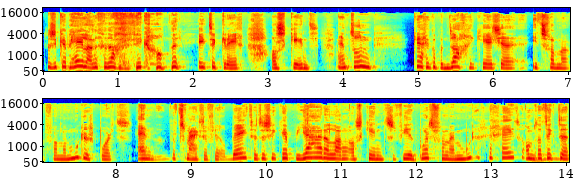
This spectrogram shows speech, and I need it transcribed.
Dus ik heb heel lang gedacht dat ik ander eten kreeg als kind. En toen kreeg ik op een dag een keertje iets van mijn, van mijn moeders bord. En dat smaakte veel beter. Dus ik heb jarenlang als kind via het bord van mijn moeder gegeten. Omdat ik de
